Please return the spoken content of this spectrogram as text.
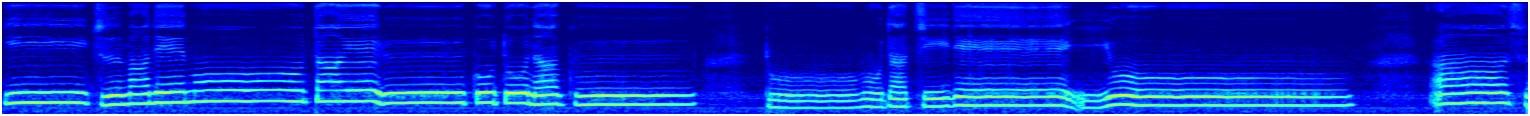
いつまでも絶えることなく友達でいよう。明日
